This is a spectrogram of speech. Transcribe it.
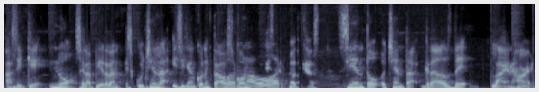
así que no se la pierdan, escúchenla y sigan conectados Por con favor. este podcast 180 grados de Lionheart.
